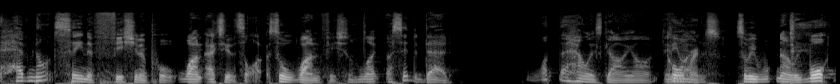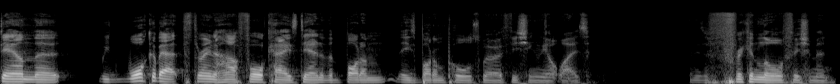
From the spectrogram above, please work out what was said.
have not seen a fish in a pool. One actually, it's like I saw one fish. I'm like, I said to Dad, "What the hell is going on?" Anyway, Cormorants. So we no, we walk down the. We walk about three and a half, four k's down to the bottom. These bottom pools where we're fishing in the Otways, and there's a freaking lure fisherman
